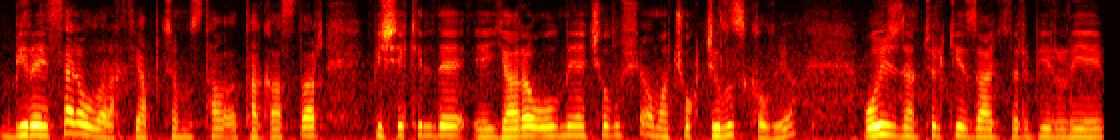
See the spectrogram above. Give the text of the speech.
bireysel olarak yaptığımız ta- takaslar bir şekilde e, yara olmaya çalışıyor ama çok cılız kalıyor. O yüzden Türkiye Eczacıları Birliği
